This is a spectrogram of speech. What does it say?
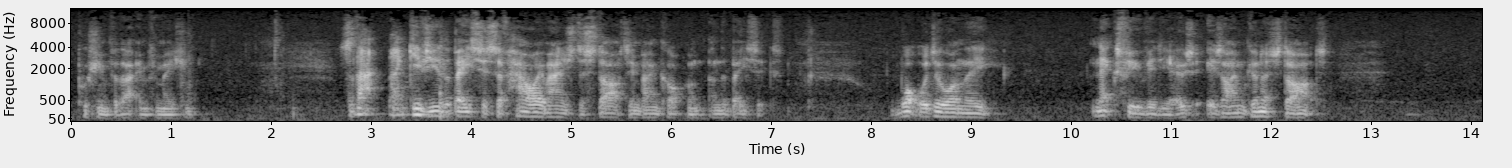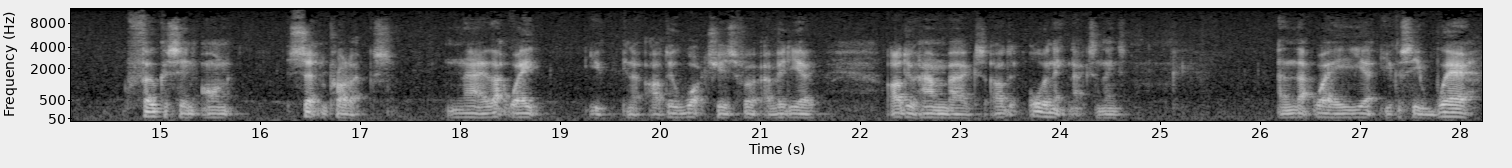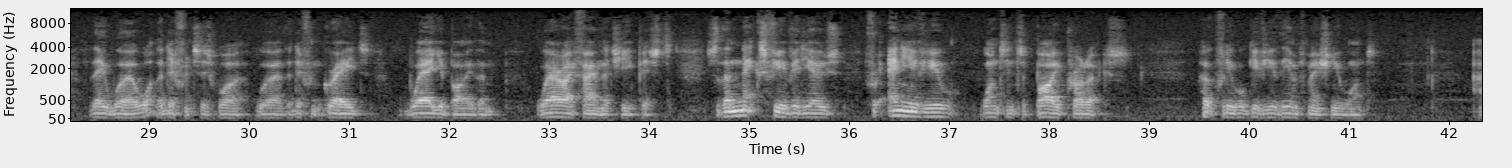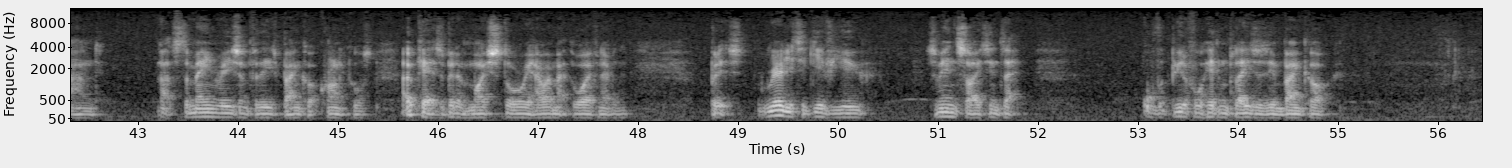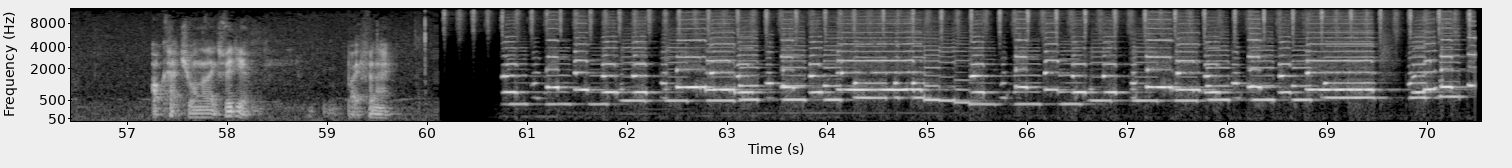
pushing for that information so that that gives you the basis of how I managed to start in Bangkok and, and the basics. What we'll do on the next few videos is I'm gonna start focusing on certain products. Now that way you you know I'll do watches for a video I'll do handbags I'll do all the knickknacks and things. And that way yeah, you can see where they were what the differences were were the different grades where you buy them where I found the cheapest. So the next few videos for any of you wanting to buy products hopefully will give you the information you want. And that's the main reason for these Bangkok Chronicles. Okay it's a bit of my story how I met the wife and everything. But it's really to give you some insight into all the beautiful hidden places in Bangkok. I'll catch you on the next video. Bye for now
